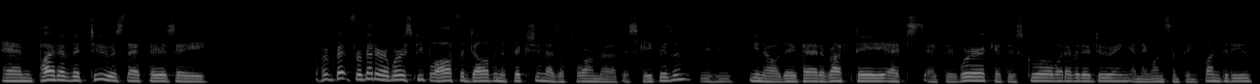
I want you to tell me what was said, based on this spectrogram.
And part of it too is that there's a, for, be- for better or worse, people often delve into fiction as a form of escapism. Mm-hmm. You know, they've had a rough day at, at their work, at their school, whatever they're doing, and they want something fun to do.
